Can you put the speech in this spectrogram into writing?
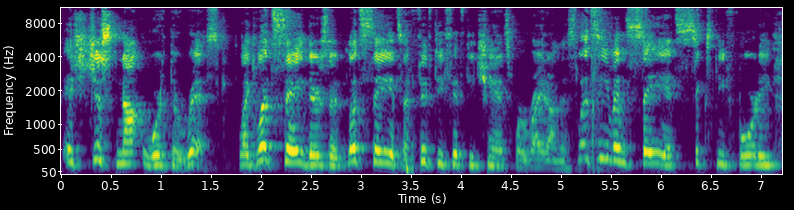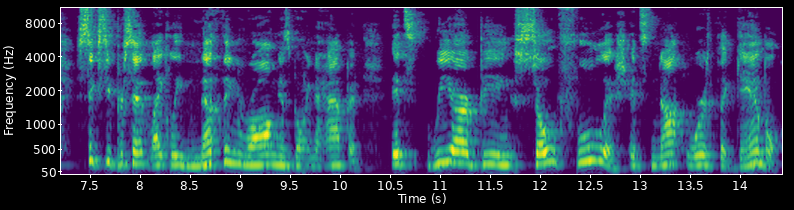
It's just not worth the risk. Like let's say there's a let's say it's a 50-50 chance we're right on this. Let's even say it's 60-40, 60% likely nothing wrong is going to happen. It's we are being so foolish. It's not worth the gamble.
